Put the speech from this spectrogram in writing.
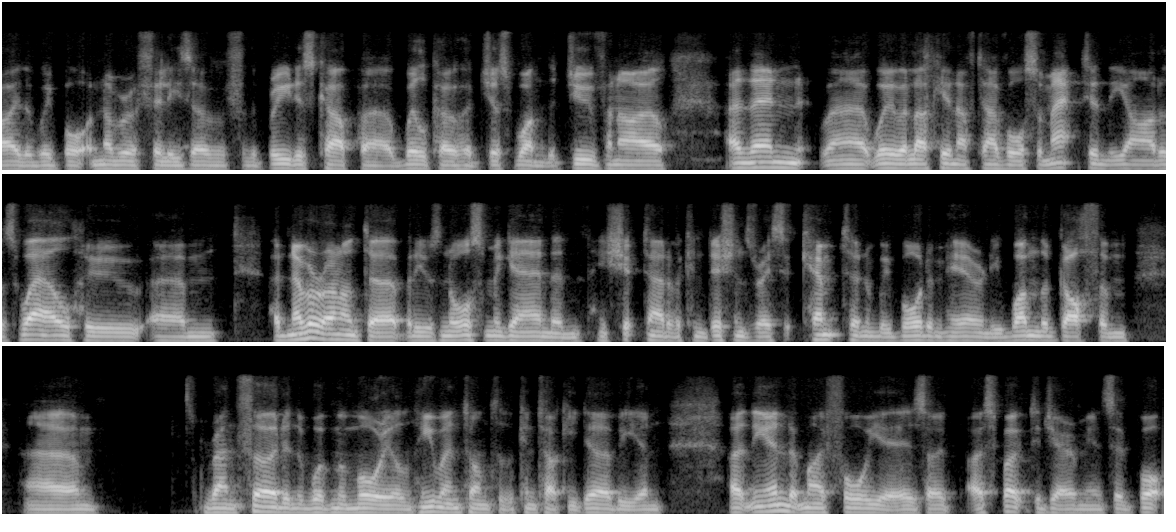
either. We bought a number of fillies over for the Breeders' Cup. Uh, Wilko had just won the juvenile. And then uh, we were lucky enough to have Awesome Act in the yard as well, who um, had never run on dirt, but he was an awesome again. And he shipped out of a conditions race at Kempton, and we bought him here, and he won the Gotham. Um, ran third in the Wood Memorial, and he went on to the Kentucky Derby. And at the end of my four years, I, I spoke to Jeremy and said, "What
